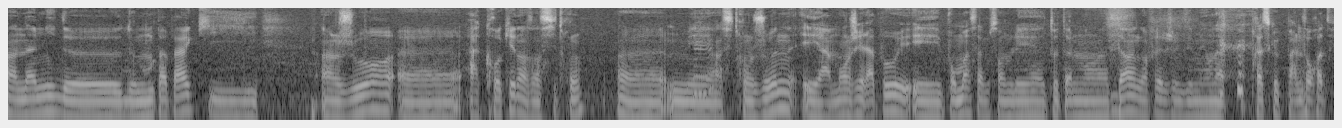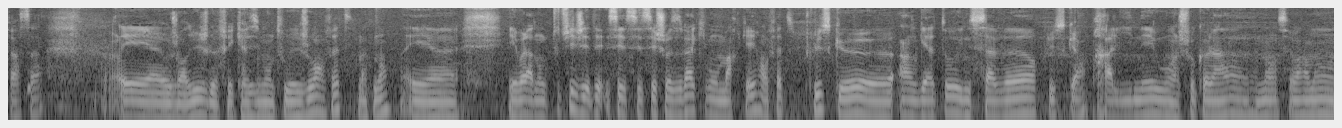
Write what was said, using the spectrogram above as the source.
un, ami de, de, mon papa qui un jour a croqué dans un citron euh, mais un citron jaune et à manger la peau. Et, pour moi, ça me semblait totalement dingue. En fait, je me disais, mais on a presque pas le droit de faire ça. Et euh, aujourd'hui, je le fais quasiment tous les jours, en fait, maintenant. Et, euh, et voilà, donc tout de suite, c'est ces choses-là qui m'ont marqué, en fait, plus que un gâteau, une saveur, plus qu'un praliné ou un chocolat. non, c'est vraiment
